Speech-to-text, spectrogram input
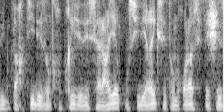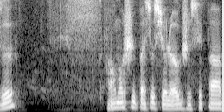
une partie des entreprises et des salariés ont considéré que cet endroit-là c'était chez eux. Alors moi je suis pas sociologue, je sais pas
